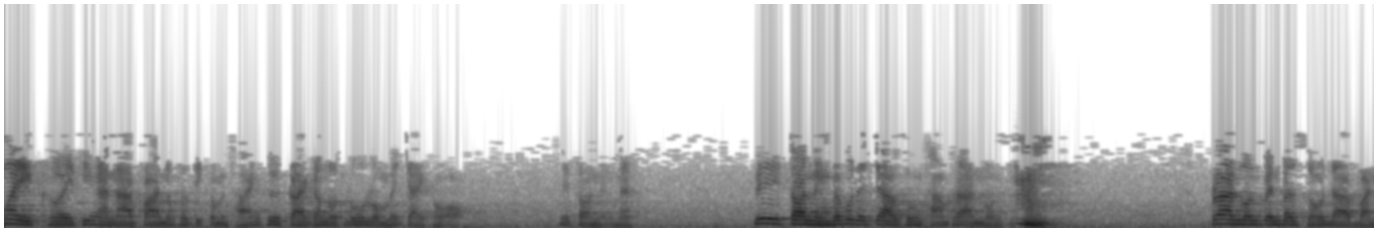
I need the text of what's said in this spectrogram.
ไม่เคยทิ้งอนาปานุสติกรรมฐาน คือการกำหนดรู้ลมให้ใจเขาออกนี่ตอนหนึ่งนะนี่ตอนหนึ่งพระพุทธเจ้าทรงถามพระอานนท์พระอานนท์เป็นบรรโสดาบัน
